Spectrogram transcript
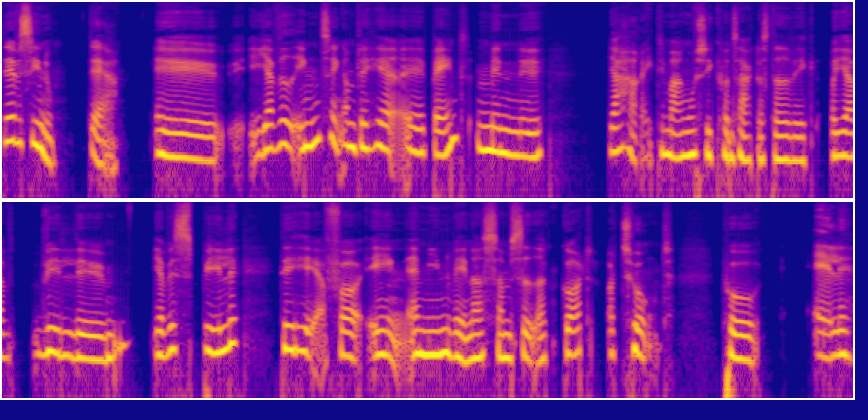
det jeg vil sige nu, det er, øh, jeg ved ingenting om det her øh, band, men øh, jeg har rigtig mange musikkontakter stadigvæk, og jeg vil, øh, jeg vil spille det her for en af mine venner, som sidder godt og tungt på alle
